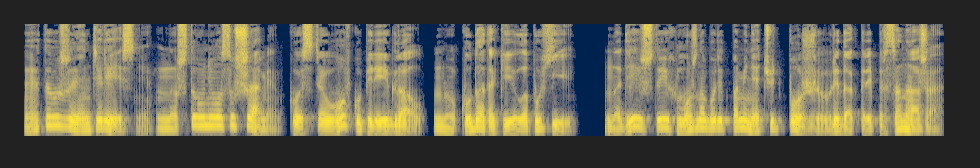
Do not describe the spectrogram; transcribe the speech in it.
Это уже интереснее. Но что у него с ушами? Костя Вовку переиграл? Ну, куда такие лопухи? Надеюсь, что их можно будет поменять чуть позже, в редакторе персонажа.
